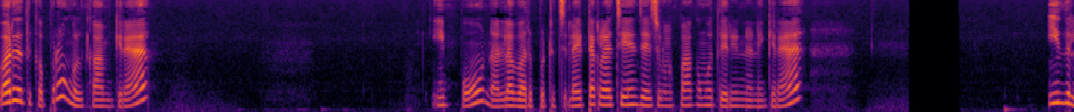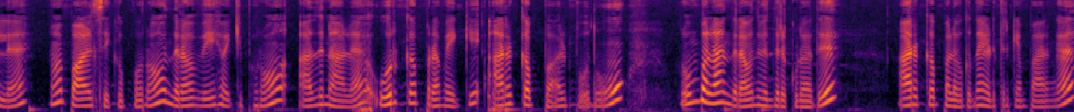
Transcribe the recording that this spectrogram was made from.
வறுத்ததுக்கப்புறம் உங்களுக்கு காமிக்கிறேன். இப்போது நல்லா வறுப்பட்டுச்சு லைட்டாக கலர் சேஞ்ச் ஆயிடுச்சு. உங்களுக்கு பார்க்கும்போது தெரியும்னு நினைக்கிறேன். இதில் நம்ம பால் சேர்க்க போகிறோம் இந்த ரவை வேக வைக்க போகிறோம் அதனால் ஒரு கப் ரவைக்கு அரை கப் பால் போதும். ரொம்பலாம் இந்த ரவை வெந்துடக்கூடாது அரை கப் அளவுக்கு தான் எடுத்திருக்கேன் பாருங்கள்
